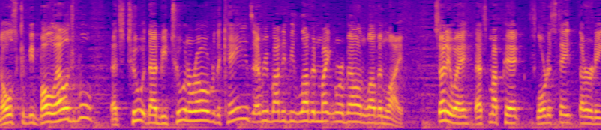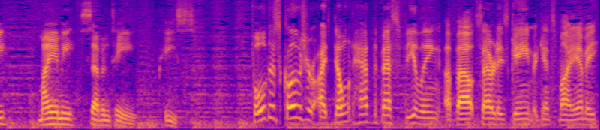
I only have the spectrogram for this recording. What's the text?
Noles could be bowl eligible. That's two. That'd be two in a row over the Canes. Everybody be loving Mike Norvell and loving life. So anyway, that's my pick. Florida State 30, Miami 17. Peace. Full disclosure, I don't have the best feeling about Saturday's game against Miami.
